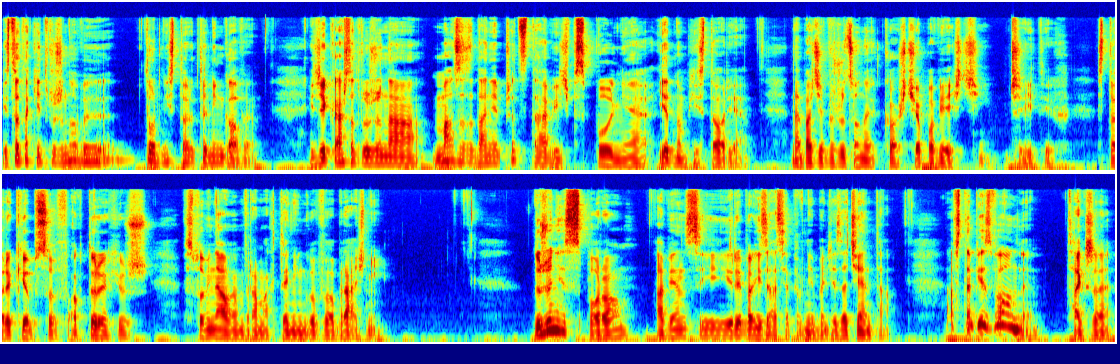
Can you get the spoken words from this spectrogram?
Jest to taki drużynowy turniej storytellingowy, gdzie każda drużyna ma za zadanie przedstawić wspólnie jedną historię na bazie wyrzuconych kości opowieści, czyli tych story cubesów, o których już wspominałem w ramach treningu wyobraźni. Drużyn jest sporo, a więc i rywalizacja pewnie będzie zacięta, a wstęp jest wolny. Także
